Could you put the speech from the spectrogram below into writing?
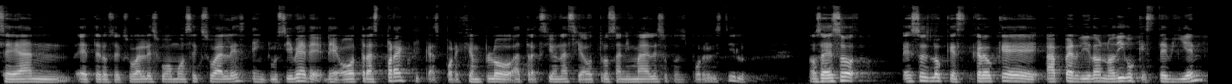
sean heterosexuales u homosexuales, e inclusive de, otras prácticas, por ejemplo, atracción hacia otros animales o cosas por el estilo. O sea, eso, eso es lo que creo que ha perdido, no digo que esté bien,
